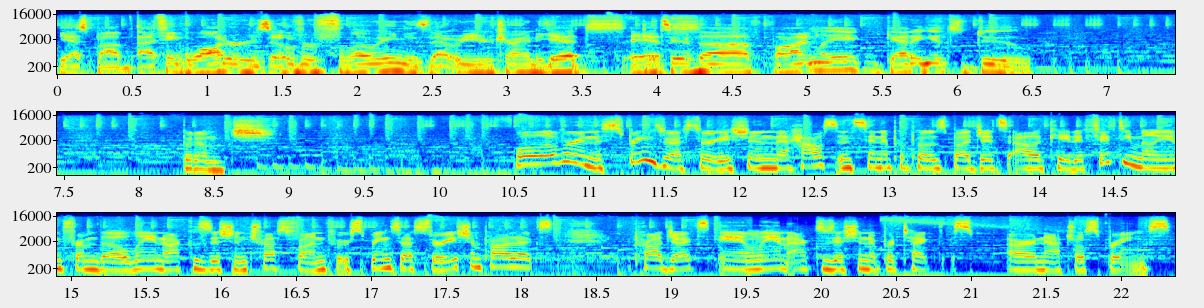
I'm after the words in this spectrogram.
Yes, Bob. I think water is overflowing. Is that what you're trying to get, It's get it's to? uh, finally getting its due. But um. Well, over in the Springs restoration, the House and Senate proposed budgets allocated 50 million from the Land Acquisition Trust Fund for Springs restoration projects, projects and land acquisition to protect our natural springs.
